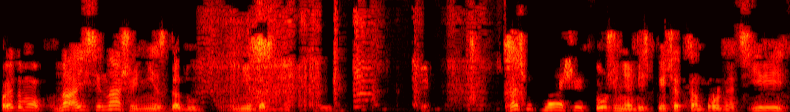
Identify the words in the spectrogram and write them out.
Поэтому, на, если наши не сдадут, не дадут, значит наши тоже не обеспечат контроль над Сирией,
